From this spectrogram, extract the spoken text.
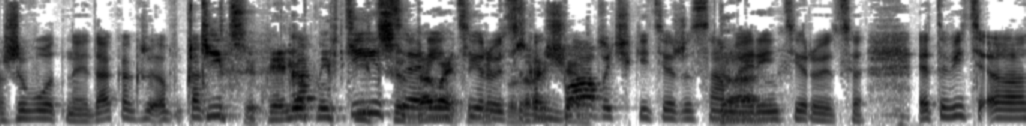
животные, животные, да, как, как птицы, перелетные как птицы, птицы ориентируются, как бабочки те же самые да. ориентируются. Это ведь э,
